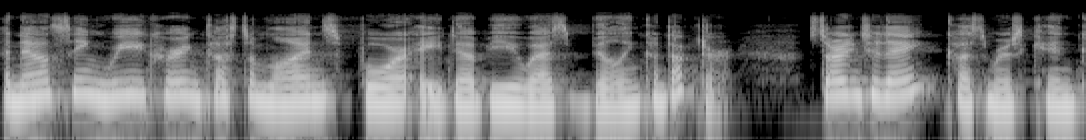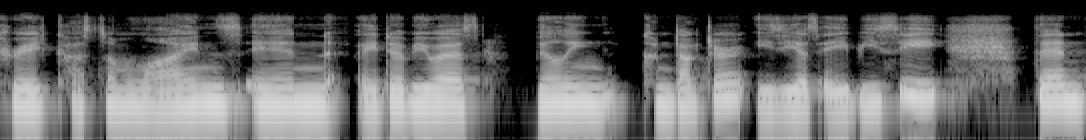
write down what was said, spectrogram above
announcing recurring custom lines for AWS Billing Conductor. Starting today, customers can create custom lines in AWS Billing Conductor, easy as ABC, then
